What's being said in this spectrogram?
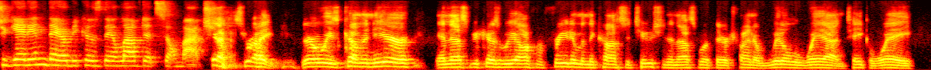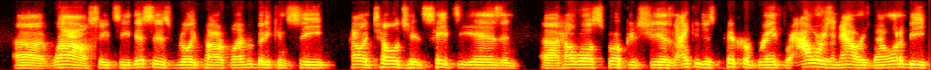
to get in there because they loved it so much. That's right. They're always coming here, and that's because we offer freedom in the Constitution, and that's what they're trying to whittle away at and take away. Uh, wow, Tsitsi, this is really powerful. Everybody can see how intelligent Tsitsi is and uh, how well spoken she is, and I could just pick her brain for hours and hours. But I want to be,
